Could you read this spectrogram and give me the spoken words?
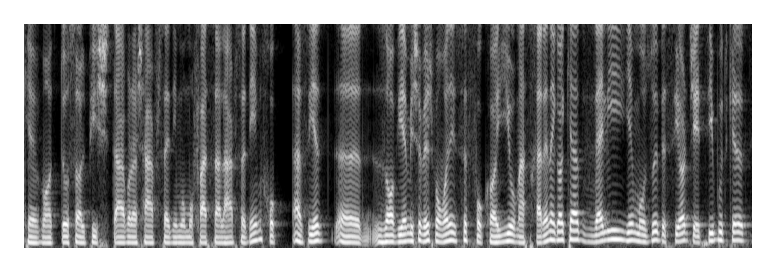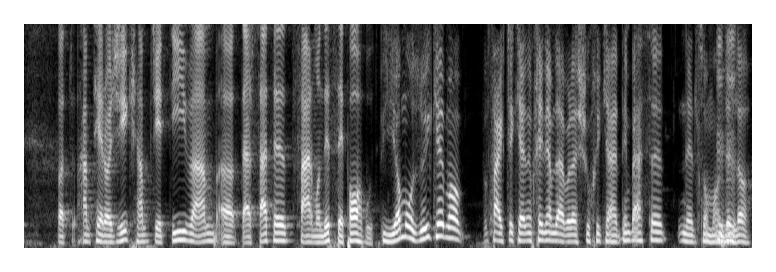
که ما دو سال پیش دربارش حرف زدیم و مفصل حرف زدیم. خب از یه زاویه میشه بهش به عنوان فکایی و مسخره نگاه کرد ولی یه موضوع بسیار جدی بود که هم تراژیک هم جدی و هم در سطح فرمانده سپاه بود. یا موضوعی که ما فکت کردیم خیلی هم درباره شوخی کردیم بحث نلسون ماندلا.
